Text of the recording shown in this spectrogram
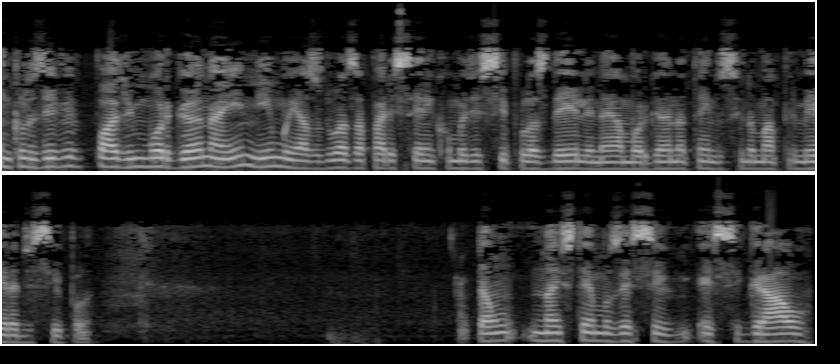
Inclusive pode Morgana e Nimue as duas aparecerem como discípulas dele, né? A Morgana tendo sido uma primeira discípula. Então nós temos esse, esse grau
